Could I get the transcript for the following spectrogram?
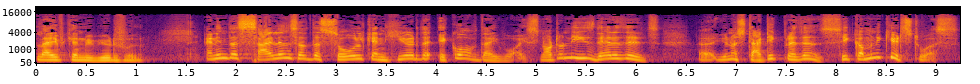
Life can be beautiful and in the silence of the soul can hear the echo of thy voice. Not only is there as its uh, you know static presence, he communicates to us.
